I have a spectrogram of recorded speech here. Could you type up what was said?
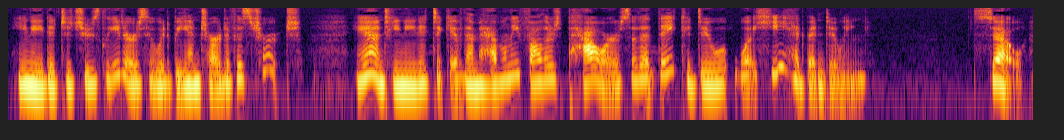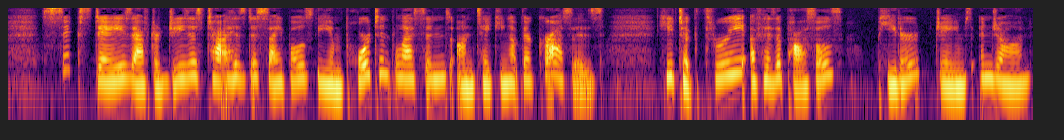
He needed to choose leaders who would be in charge of his church, and he needed to give them Heavenly Father's power so that they could do what he had been doing. So, six days after Jesus taught his disciples the important lessons on taking up their crosses, he took three of his apostles, Peter, James, and John,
